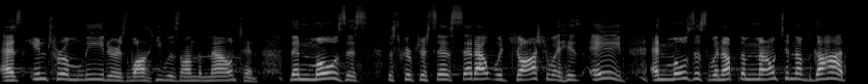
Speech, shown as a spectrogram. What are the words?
as interim leaders while he was on the mountain. Then Moses, the scripture says, set out with Joshua, his aide, and Moses went up the mountain of God.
